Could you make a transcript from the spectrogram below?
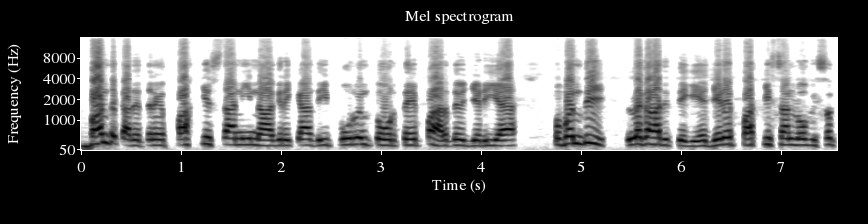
ਬੰਦ ਕਰ ਦਿੱਤੇ ਨੇ। ਪਾਕਿਸਤਾਨੀ ਨਾਗਰਿਕਾਂ ਦੀ ਪੂਰਨ ਤੌਰ ਤੇ ਭਾਰਤ ਵਿੱਚ ਜਿਹੜੀ ਆ, ਪਾਬੰਦੀ ਲਗਾ ਦਿੱਤੀ ਗਈ ਹੈ। ਜਿਹੜੇ ਪਾਕਿਸਤਾਨ ਲੋਕ ਇਸ ਵਕਤ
